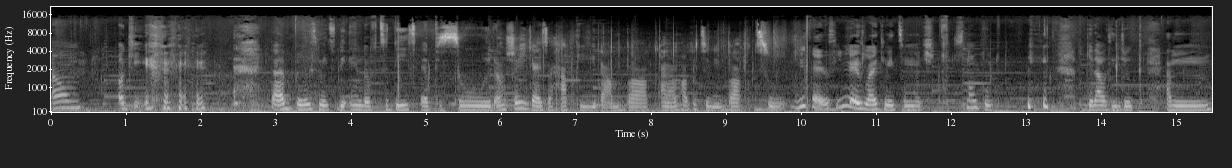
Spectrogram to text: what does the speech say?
Um, okay. that brings me to the end of today's episode. I'm sure you guys are happy that I'm back, and I'm happy to be back too. You guys, you guys like me too much. It's not good. okay, that was a joke. Um,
